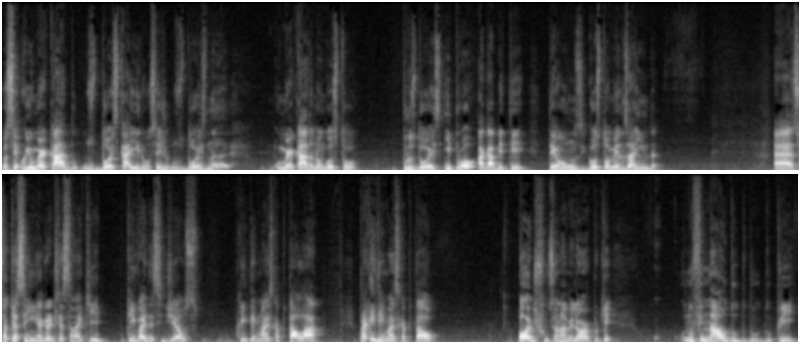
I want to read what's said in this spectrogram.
Eu sei, e o mercado, os dois caíram, ou seja, os dois o mercado não gostou para os dois e para o HBT T11 gostou menos ainda. É, só que assim, a grande questão é que quem vai decidir é os, quem tem mais capital lá. Para quem tem mais capital, pode funcionar melhor porque no final do, do, do CRI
